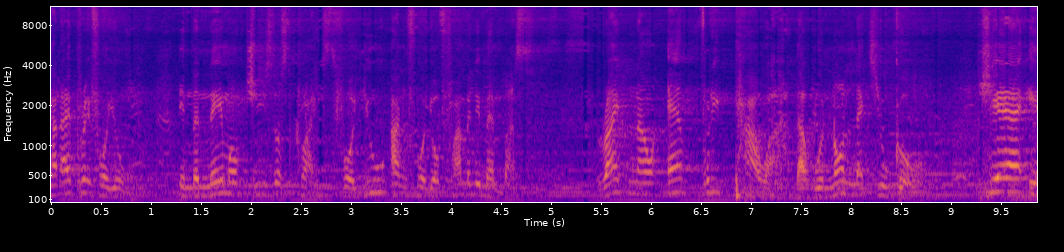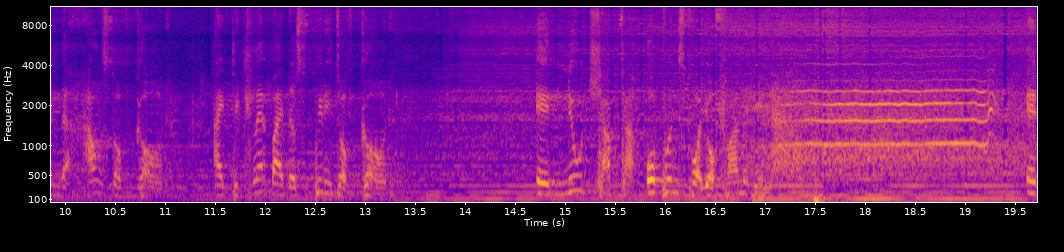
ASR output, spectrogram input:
Can I pray for you? In the name of Jesus Christ, for you and for your family members. Right now, every power that will not let you go, here in the house of God, I declare by the Spirit of God, a new chapter opens for your family now. A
